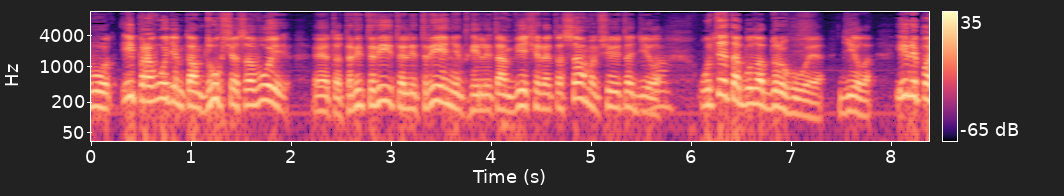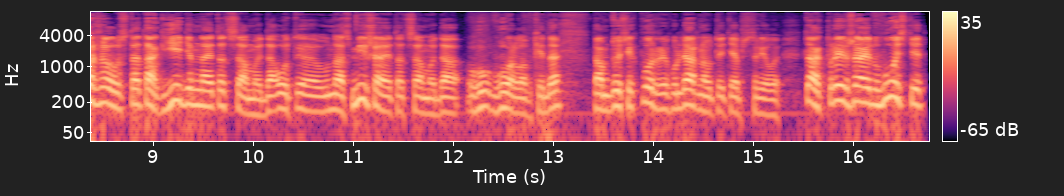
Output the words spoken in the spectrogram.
вот, и проводим там двухчасовой этот ретрит или тренинг, или там вечер это самое, все это дело. Да. Вот это было бы другое дело. Или, пожалуйста, так, едем на этот самый, да, вот э, у нас Миша этот самый, да, в Горловке, да, там до сих пор регулярно вот эти обстрелы. Так, приезжают в гости,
